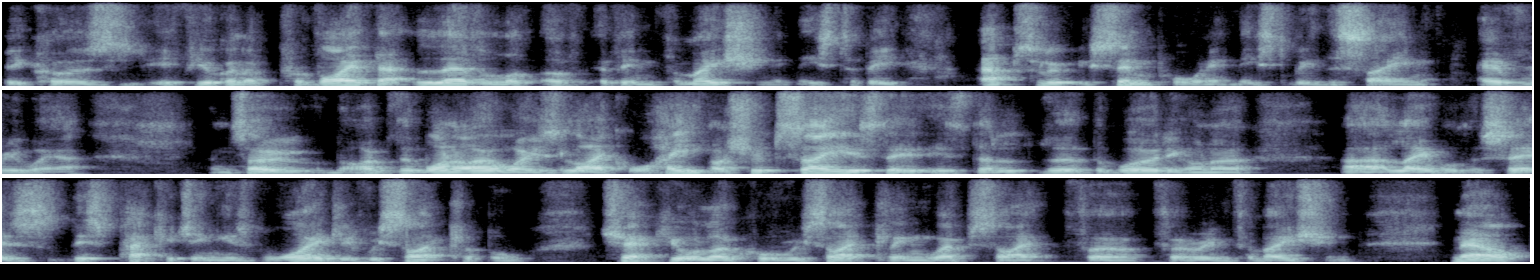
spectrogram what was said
because if you're going to provide that level of, of information, it needs to be absolutely simple and it needs to be the same everywhere. And so the one I always like or hate, I should say, is the is the the, the wording on a uh, label that says this packaging is widely recyclable. Check your local recycling website for for information. Now,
